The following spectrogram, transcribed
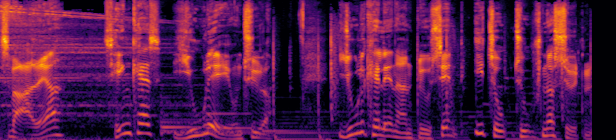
Svaret er Tinkas juleeventyr. Julekalenderen blev sendt i 2017.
